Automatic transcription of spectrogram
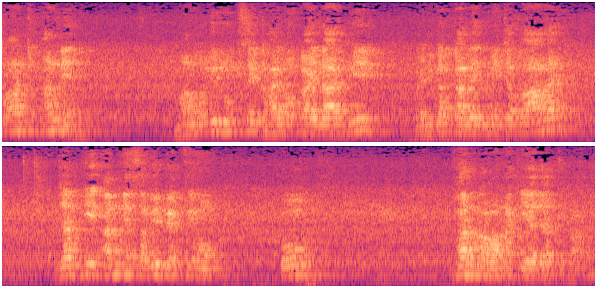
पाँच अन्य मामूली रूप से घायलों का इलाज भी मेडिकल कॉलेज में चल रहा है, जबकि अन्य सभी व्यक्तियों को घर रवाना किया जा चुका है।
